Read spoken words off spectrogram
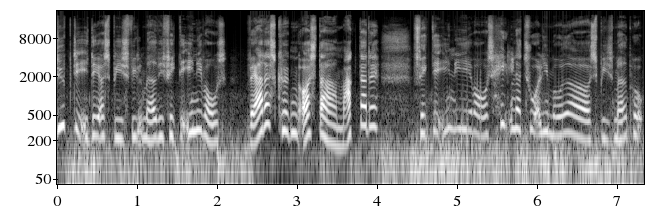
dybde i det at spise vild mad. Vi fik det ind i vores hverdagskøkken, os der magter det, fik det ind i vores helt naturlige måde at spise mad på.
